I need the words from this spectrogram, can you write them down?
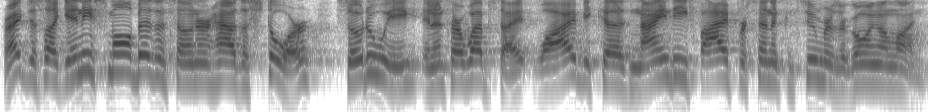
right? Just like any small business owner has a store, so do we, and it's our website. Why? Because 95% of consumers are going online.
